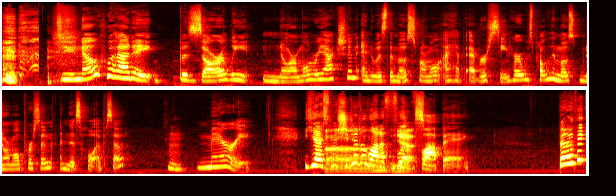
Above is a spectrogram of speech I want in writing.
Do you know who had a bizarrely normal reaction and was the most normal I have ever seen her? Was probably the most normal person in this whole episode. Mary. Yes, but she did a lot of Uh, flip yes. flopping. But I think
